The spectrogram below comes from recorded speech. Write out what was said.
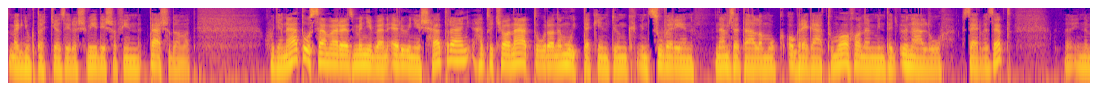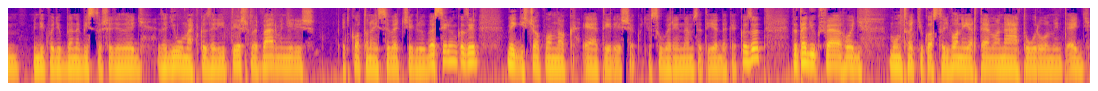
megnyugtatja azért a svéd és a finn társadalmat. Hogy a NATO számára ez mennyiben előny és hátrány? Hát, hogyha a NATO-ra nem úgy tekintünk, mint szuverén nemzetállamok agregátuma, hanem mint egy önálló szervezet, én nem mindig vagyok benne biztos, hogy ez egy, ez egy jó megközelítés, mert bármennyire is egy katonai szövetségről beszélünk, azért mégiscsak vannak eltérések ugye a szuverén nemzeti érdekek között. De tegyük fel, hogy mondhatjuk azt, hogy van értelme a NATO-ról, mint egy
